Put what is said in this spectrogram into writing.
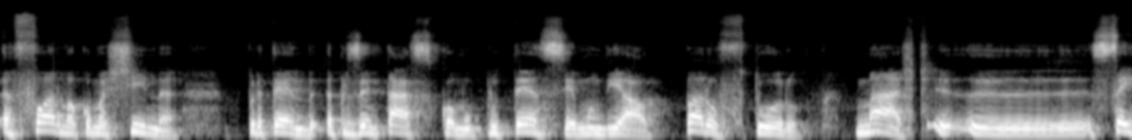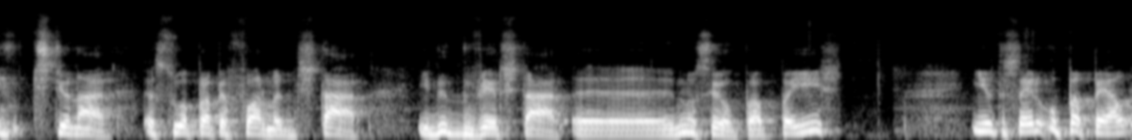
eh, a forma como a China pretende apresentar-se como potência mundial para o futuro, mas eh, eh, sem questionar a sua própria forma de estar e de dever estar no seu próprio país. E o terceiro, o papel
